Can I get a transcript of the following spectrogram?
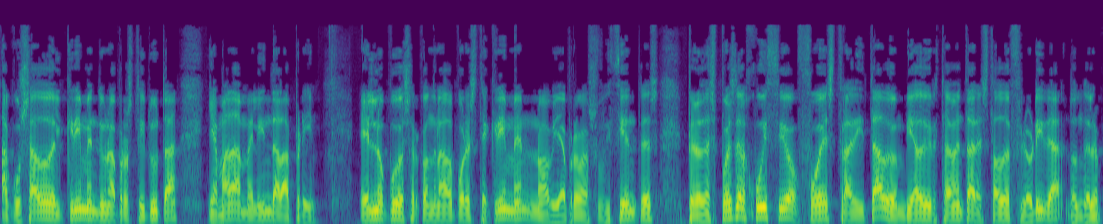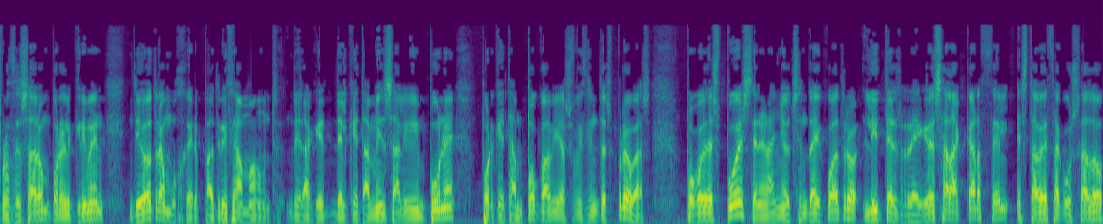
acusado del crimen de una prostituta llamada Melinda Lapri. Él no pudo ser condenado por este crimen, no había pruebas suficientes, pero después del juicio fue extraditado, enviado directamente al estado de Florida, donde le procesaron por el crimen de otra mujer, Patricia Mount, del que también salió impune porque tampoco había suficientes pruebas. Poco después, en el año 84, Little regresa a la cárcel, esta vez acusado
